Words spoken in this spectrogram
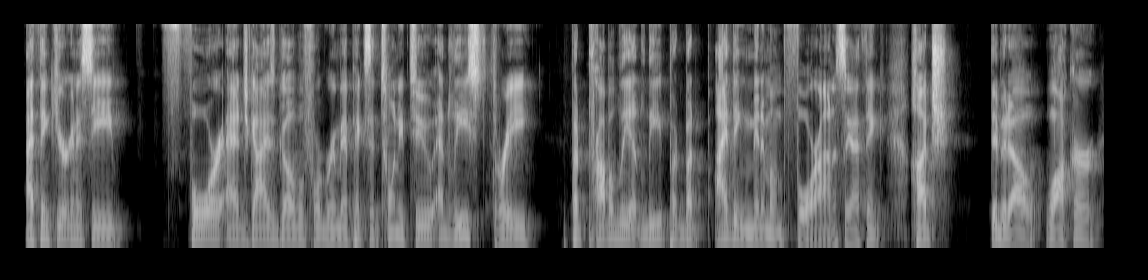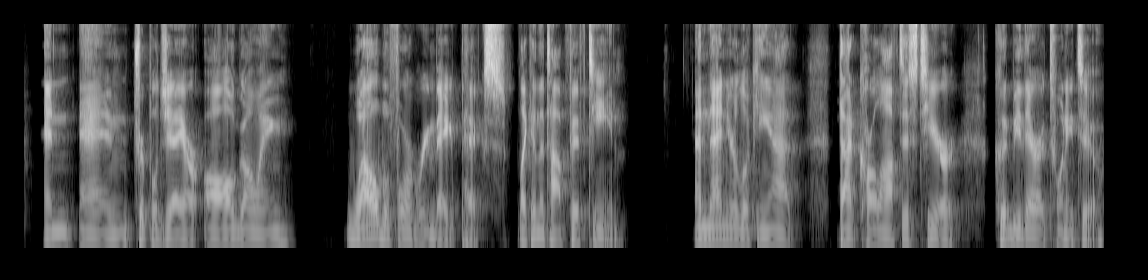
I think you're going to see four edge guys go before Green Bay picks at 22, at least three, but probably at least, but, but I think minimum four. Honestly, I think Hutch, Thibodeaux, Walker, and and Triple J are all going well before Green Bay picks, like in the top 15. And then you're looking at that Karlaftis tier could be there at 22.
